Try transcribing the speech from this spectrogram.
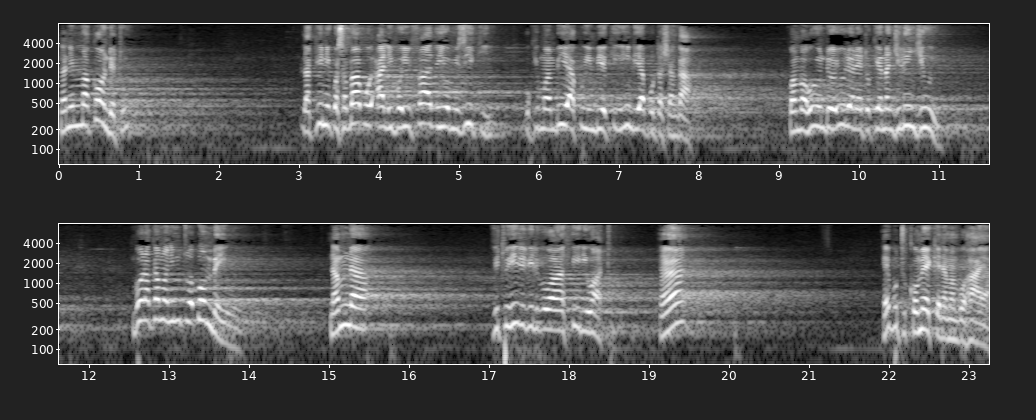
Na ni makonde tu. Lakini kwa sababu alivyohifadhi hiyo miziki ukimwambia akuimbie kihindi hapo utashangaa. Kwamba huyu ndio yule anayetokea na njilinji huyu. Mbona kama ni mtu wa bombe huyu? Namna vitu hivi vilivyowaathiri watu hebu tukomeke na mambo haya.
